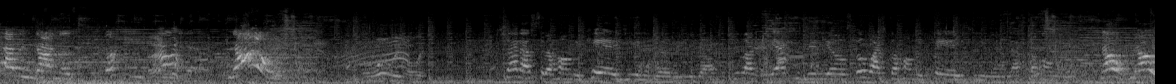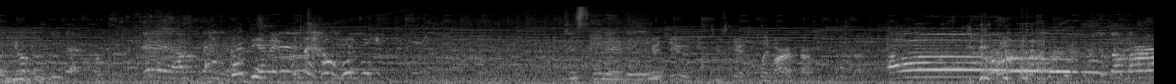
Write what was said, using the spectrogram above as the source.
haven't gotten a fucking thing yet. No! Holy moly. Shout outs to the homie KAG in the building, you guys. If you like the reaction videos, go watch the homie KAG, man. That's the homie. No, no, no, don't do that. Hey, I'm saying it. God damn it! What the hell hit me? Just Good dude. He's too scared to play Mario Kart. Oh! the burn!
